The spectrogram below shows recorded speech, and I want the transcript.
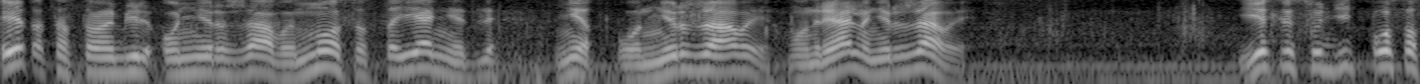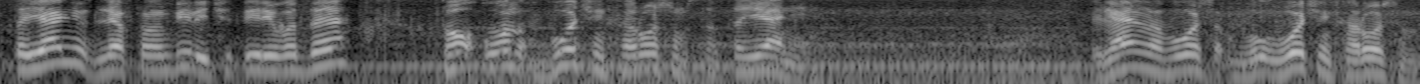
этот автомобиль, он не ржавый, но состояние для... Нет, он не ржавый, он реально не ржавый. Если судить по состоянию для автомобиля 4 ВД, то он в очень хорошем состоянии. Реально в, в, в очень хорошем.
